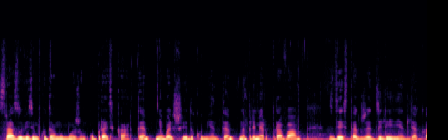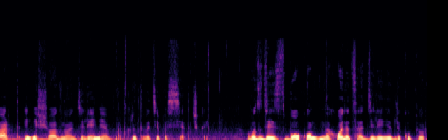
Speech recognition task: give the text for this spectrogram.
Сразу видим, куда мы можем убрать карты, небольшие документы, например, права. Здесь также отделение для карт и еще одно отделение открытого типа с сеточкой. Вот здесь сбоку находится отделение для купюр.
